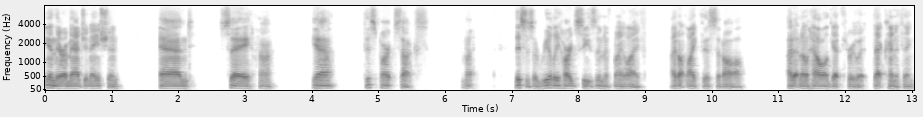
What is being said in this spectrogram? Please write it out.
in their imagination, and say, huh, yeah, this part sucks. My, this is a really hard season of my life. I don't like this at all. I don't know how I'll get through it, that kind of thing.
